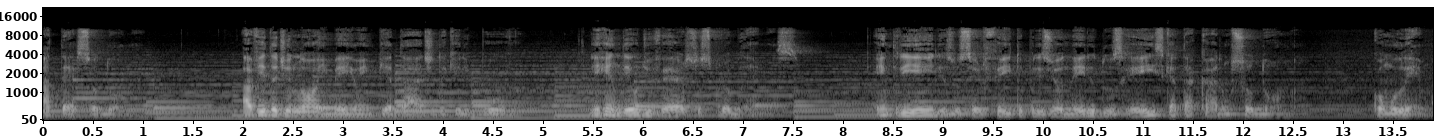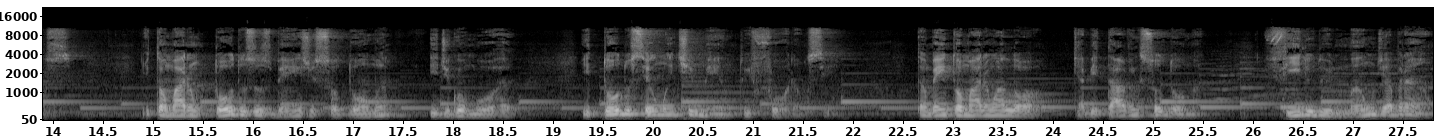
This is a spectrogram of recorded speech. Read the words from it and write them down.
até Sodoma. A vida de Ló em meio à impiedade daquele povo lhe rendeu diversos problemas entre eles o ser feito prisioneiro dos reis que atacaram Sodoma, como lemos, e tomaram todos os bens de Sodoma e de Gomorra e todo o seu mantimento e foram-se. Também tomaram a Ló, que habitava em Sodoma, filho do irmão de Abraão,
